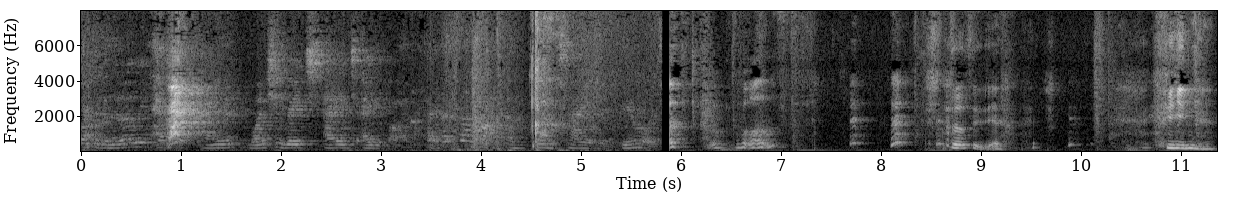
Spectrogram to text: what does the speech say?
like the choice of an early capital payment once you reach age 85. That sounds like a good change in funerals. Что ты делаешь? Финя.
